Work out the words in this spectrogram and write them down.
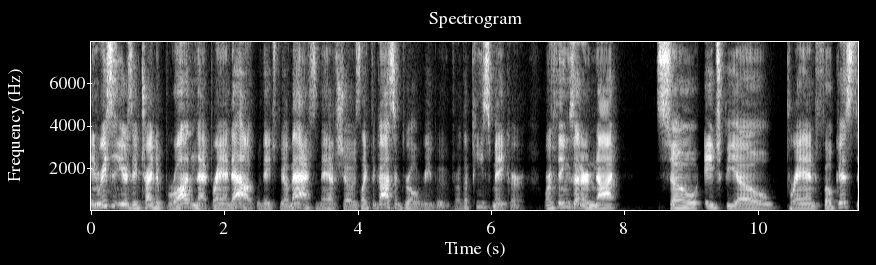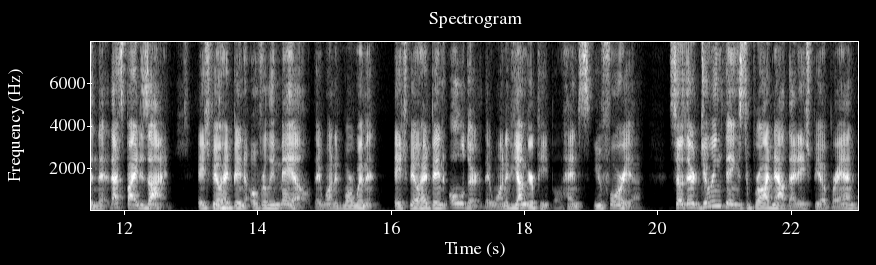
In recent years, they've tried to broaden that brand out with HBO Max, and they have shows like the Gossip Girl reboot or the Peacemaker or things that are not so HBO brand focused. And that's by design. HBO had been overly male, they wanted more women. HBO had been older, they wanted younger people, hence Euphoria. So they're doing things to broaden out that HBO brand.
